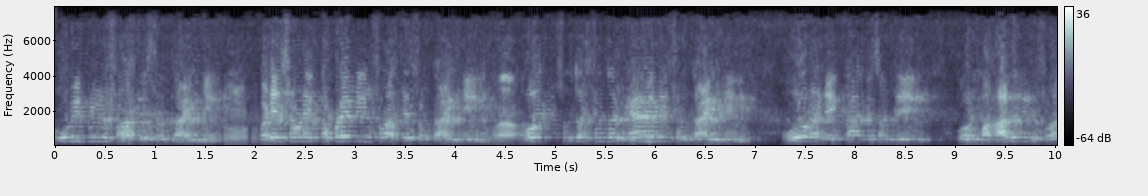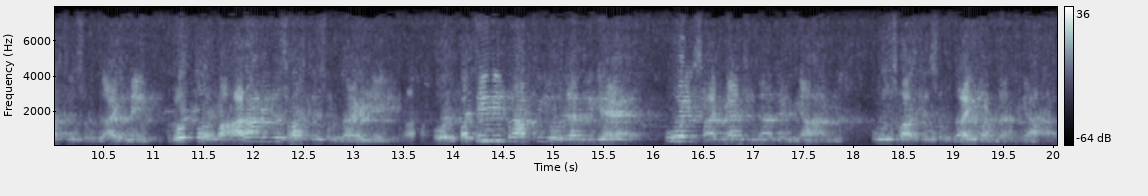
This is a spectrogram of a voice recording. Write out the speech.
ਉਹ ਵੀ ਕੋਈ ਉਸ ਵਾਸਤੇ ਸੁਖਦਾਈ ਨਹੀਂ। ਬੜੇ ਸੋਹਣੇ ਕੱਪੜੇ ਵੀ ਉਸ ਵਾਸਤੇ ਸੁਖਦਾਈ ਨਹੀਂ। ਬਹੁਤ ਸੁੰਦਰ ਸੁੰਦਰ ਗਹਿਣੇ ਵੀ ਸੁਖਦਾਈ ਨਹੀਂ। ਹੋਰ ਅਨੇਕਾਂ ਕਿਸਮ ਦੇ ਹੋਰ ਮਹਲ ਵੀ ਉਸ ਵਾਸਤੇ ਸੁਖਦਾਈ ਨਹੀਂ। ਰੁੱਤ ਔਰ ਬਹਾਰਾਂ ਵੀ ਉਸ ਵਾਸਤੇ ਸੁਖਦਾਈ ਨਹੀਂ। ਔਰ ਪਤੀ ਦੀ ਪ੍ਰਾਪਤੀ ਹੋ ਜਾਂਦੀ ਹੈ। ਉਹ ਹੀ ਸਾਰੀਆਂ ਚੀਜ਼ਾਂ ਜਿਹੜੀਆਂ ਹਨ ਉਸ ਵਾਸਤੇ ਸੁਖਦਾਈ ਬਣ ਜਾਂਦੀਆਂ ਹਨ।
